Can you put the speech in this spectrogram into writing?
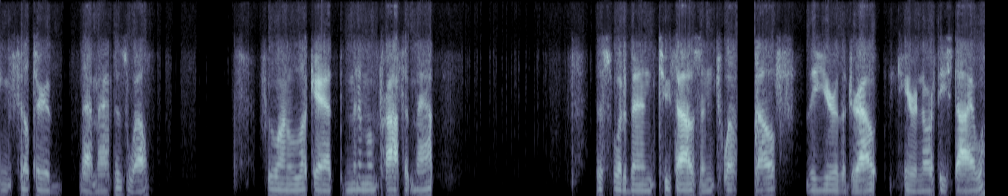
You can filter that map as well. If we want to look at the minimum profit map, this would have been 2012, the year of the drought here in northeast Iowa.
